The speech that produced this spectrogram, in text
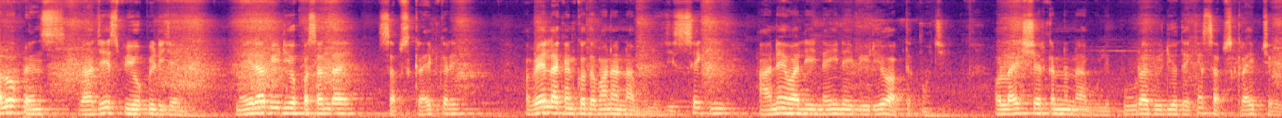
Hello friends, Rajesh POP design. मेरा वीडियो पसंद आए, सब्सक्राइब करें और बेल आइकन को दबाना ना भूलें, जिससे कि आने वाली नई नई वीडियो आप तक पहुँचे। और लाइक शेयर करना ना भूलें, पूरा वीडियो देखें, सब्सक्राइब ज़रूर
